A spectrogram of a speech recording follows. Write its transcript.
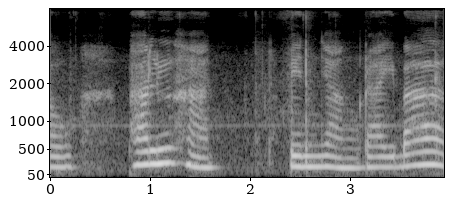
วพฤหัสเป็นอย่างไรบ้าง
